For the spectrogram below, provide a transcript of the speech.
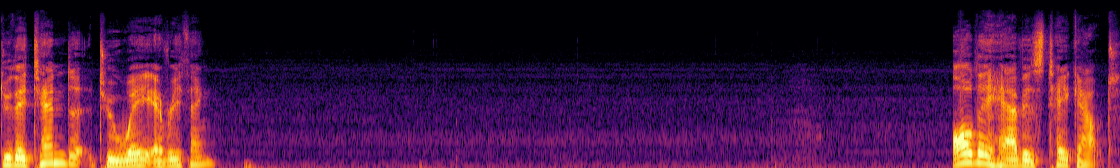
Do they tend to weigh everything? All they have is takeout.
